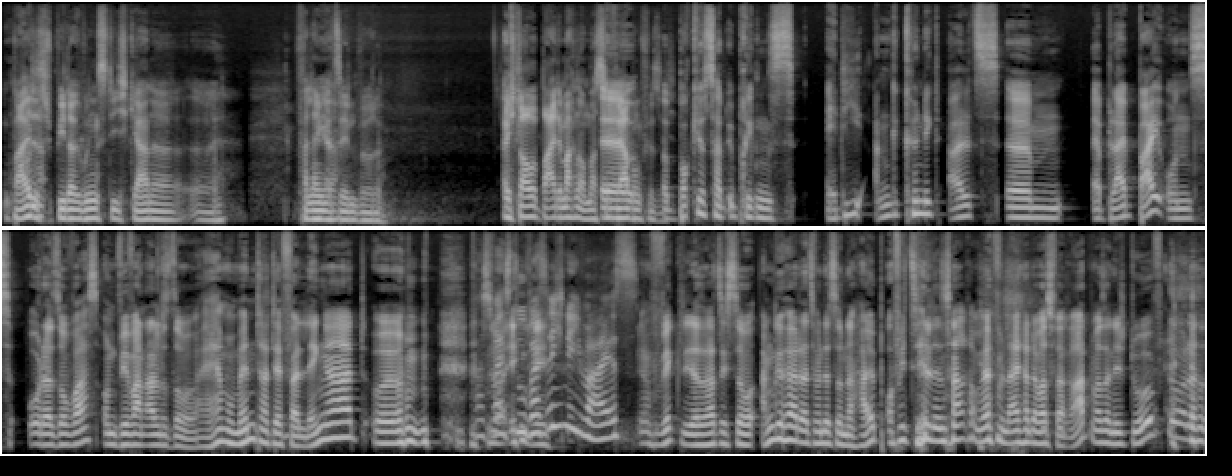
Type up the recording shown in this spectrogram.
Beides Spieler übrigens, die ich gerne äh, verlängert Ja. sehen würde. Ich glaube, beide machen auch massiv äh, Werbung für sich. Bocchius hat übrigens Eddie angekündigt als ähm, er bleibt bei uns oder sowas. Und wir waren alle so, hä, Moment, hat der verlängert? Ähm, Was weißt du, was ich nicht weiß? Wirklich, das hat sich so angehört, als wenn das so eine halboffizielle Sache wäre. Vielleicht hat er was verraten, was er nicht durfte oder so.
